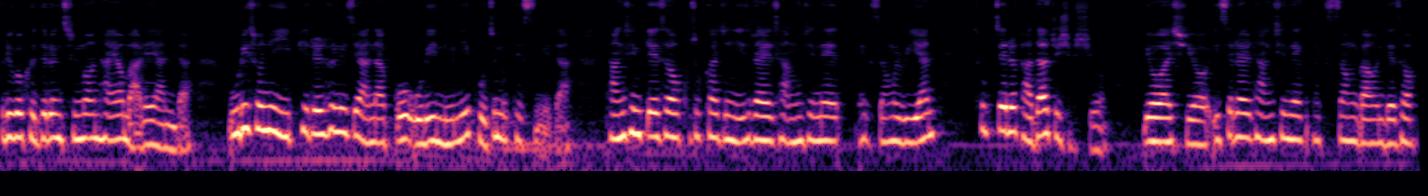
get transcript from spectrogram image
그리고 그들은 증언하여 말해야 한다. 우리 손이 이 피를 흘리지 않았고 우리 눈이 보지 못했습니다. 당신께서 구속하신 이스라엘 당신의 백성을 위한 속죄를 받아 주십시오. 여호와시여 이스라엘 당신의 백성 가운데서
